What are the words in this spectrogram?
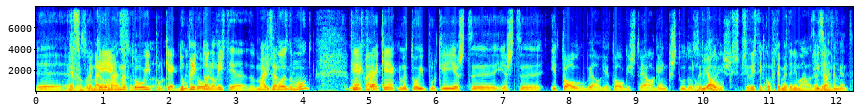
Uh, quem é que matou e porquê é que do matou. criptonalista mais Exatamente. famoso do mundo. Quem é, que foi, quem é que matou e porquê este, este etólogo belga? Etólogo, isto é alguém que estuda os um animais. especialista em comportamento animal. Exatamente. exatamente.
